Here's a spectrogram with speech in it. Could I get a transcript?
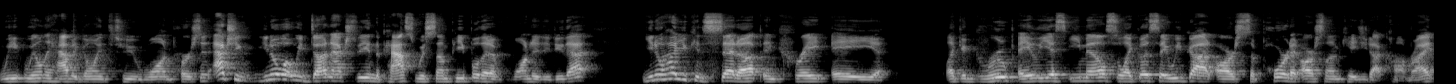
we, we only have it going to one person. Actually you know what we've done actually in the past with some people that have wanted to do that? You know how you can set up and create a like a group alias email? So like let's say we've got our support at arsenalmkg.com right?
